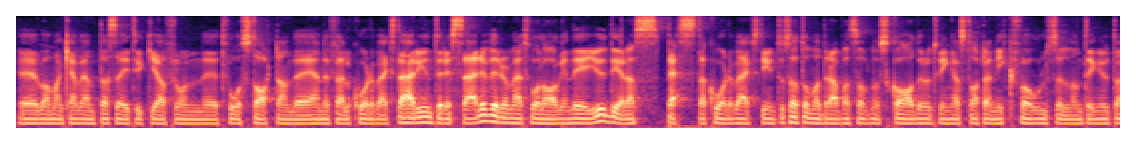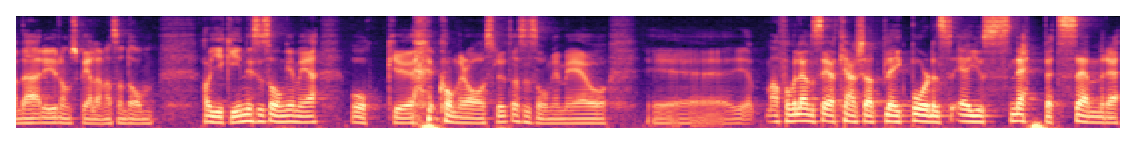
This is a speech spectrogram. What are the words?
eh, vad man kan vänta sig, tycker jag, från eh, två startande NFL-quarterbacks. Det här är ju inte reserver i de här två lagen, det är ju deras bästa quarterbacks. Det är ju inte så att de har drabbats av några skador och tvingas starta Nick Foles eller någonting, utan det här är ju de spelarna som de har gick in i säsongen med och kommer att avsluta säsongen med. Och, eh, man får väl ändå säga att kanske att Blake Bortles är ju snäppet sämre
